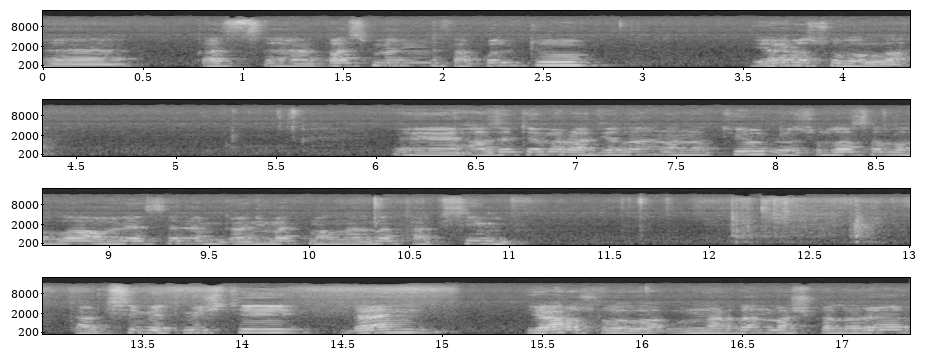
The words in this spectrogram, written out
e, e, قسما فقلت Ya Resulallah ee, Hz. Ömer radıyallahu anh anlatıyor. Resulullah sallallahu aleyhi ve sellem ganimet mallarını taksim taksim etmişti. Ben ya Resulallah bunlardan başkaları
